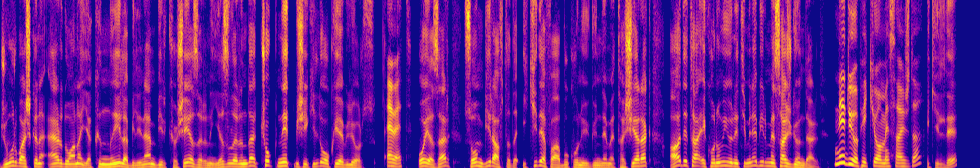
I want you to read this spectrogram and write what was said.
Cumhurbaşkanı Erdoğan'a yakınlığıyla bilinen bir köşe yazarının yazılarında çok net bir şekilde okuyabiliyoruz. Evet. O yazar son bir haftada iki defa bu konuyu gündeme taşıyarak adeta ekonomi yönetimine bir mesaj gönderdi. Ne diyor peki o mesajda? şekilde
